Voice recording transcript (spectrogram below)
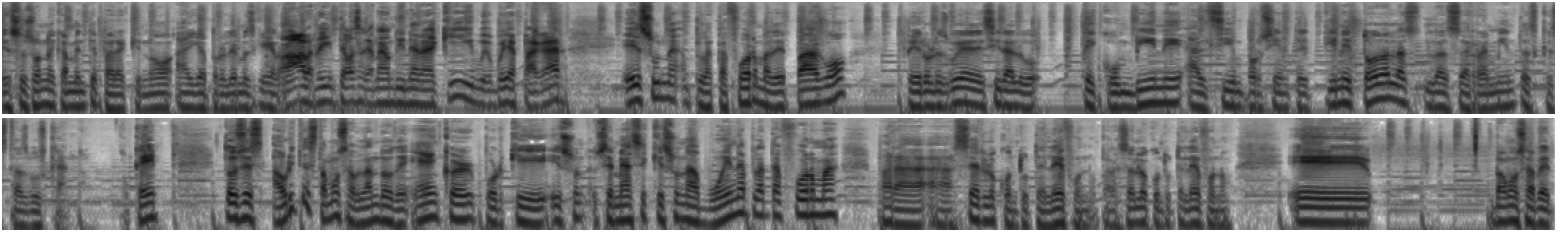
Eso es únicamente para que no haya problemas que ah, Berlín, te vas a ganar un dinero aquí, voy a pagar. Es una plataforma de pago, pero les voy a decir algo, te conviene al 100%, tiene todas las, herramientas que estás buscando. ¿ok? Entonces, ahorita estamos hablando de Anchor porque es se me hace que es una buena plataforma para hacerlo con tu teléfono, para hacerlo con tu teléfono. Eh, vamos a ver,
